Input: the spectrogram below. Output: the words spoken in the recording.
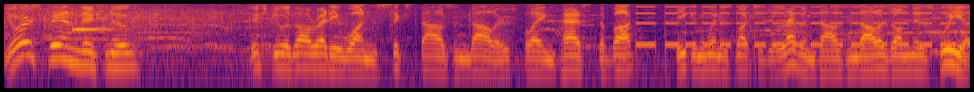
Your spin, Vishnu. Vishnu has already won $6,000 playing pass the buck. He can win as much as $11,000 on this wheel.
